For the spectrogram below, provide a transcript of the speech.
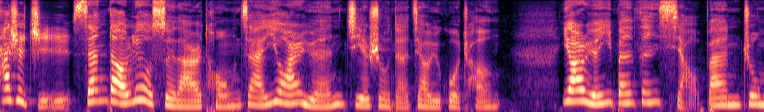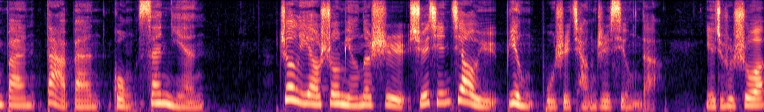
它是指三到六岁的儿童在幼儿园接受的教育过程。幼儿园一般分小班、中班、大班，共三年。这里要说明的是，学前教育并不是强制性的，也就是说，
